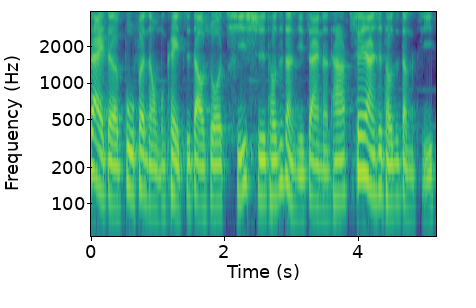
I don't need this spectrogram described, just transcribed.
债的部分呢，我们可以知道说，其实投资等级债呢，它虽然是投资等级，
